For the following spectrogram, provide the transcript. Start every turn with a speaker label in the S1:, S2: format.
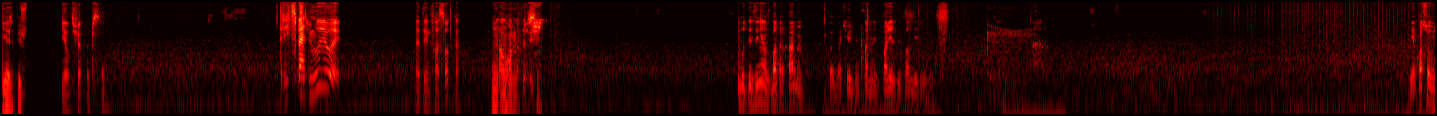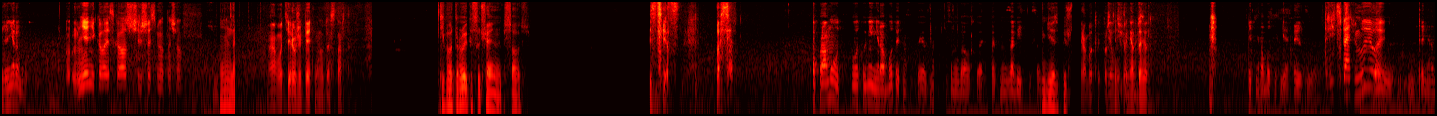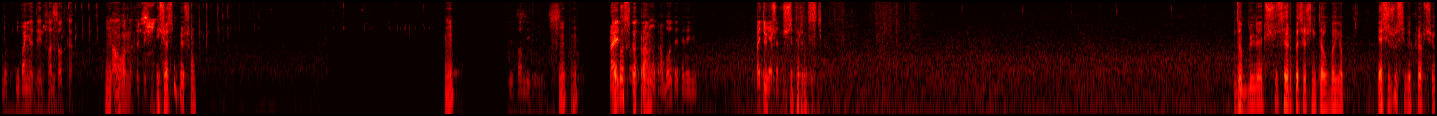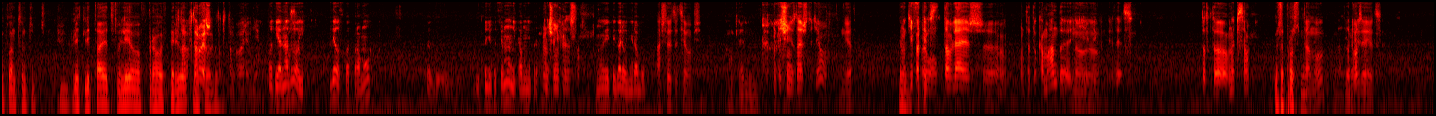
S1: Где это пишут?
S2: Я вот чат написал.
S3: 35 минут делай?
S4: Это инфосотка?
S3: А
S1: М-м.
S3: он
S2: Ладно,
S3: это пишет.
S5: Будет инженер с Баттер Харден. Как бы очевидно, самый полезный план здесь. Я пошел инженером брать.
S3: Мне Николай сказал, что через 6 минут начал.
S1: Да.
S2: А, вот теперь уже 5 минут до старта.
S1: Типа тройка случайно написалась.
S2: Пиздец. Тося.
S5: Промоут вот у ней не работает, насколько я знаю. Сам убрал сказать, поэтому забейте.
S1: Где это пишут?
S2: Не работает, просто
S4: вот
S2: никто не отдает.
S5: Нет, не работает, я серьезно говорю.
S3: 35 минут делай?
S5: Пробую, Ни хера не работает. Непонятно.
S4: Это
S5: почему.
S4: Инфосотка?
S3: А это.
S1: И сейчас не пришел? М?
S5: Действий.
S1: М-м.
S5: Что
S1: как
S5: промоут работает или нет. Давайте я сейчас...
S1: 14. Да блять, что за РПЦшник долбоёб? Я сижу себе крафчу имплант, он тут, блять, летает влево, вправо, вперед.
S3: Второй же кто-то там говорил, не?
S5: Вот я назвал, я сделал бы, и, Судя по всему, никому не пришло.
S3: Ничего не произошло.
S5: Ну, я тебе говорил, не работает.
S4: А что это за тема вообще?
S3: Ну, Ты что, не знаешь, что делал?
S4: Нет?
S3: Ну, типа ты вставляешь э, вот эту команду и
S4: Ну, ну.
S3: бликом передается. Тот, кто написал.
S1: Запрос мой.
S4: Тому
S3: Запрос
S4: передается.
